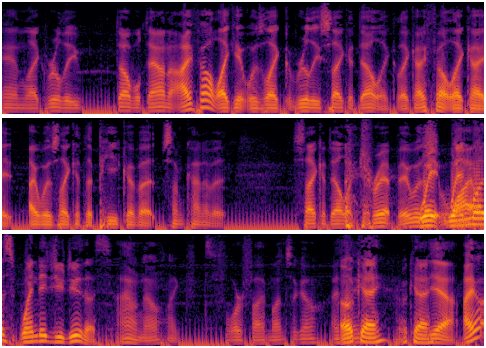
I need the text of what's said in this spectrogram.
and like really doubled down. I felt like it was like really psychedelic. Like I felt like I I was like at the peak of a some kind of a psychedelic trip. It was Wait, when wild. was when did you do this? I don't know, like four or five months ago. I think. Okay, okay. Yeah, I.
